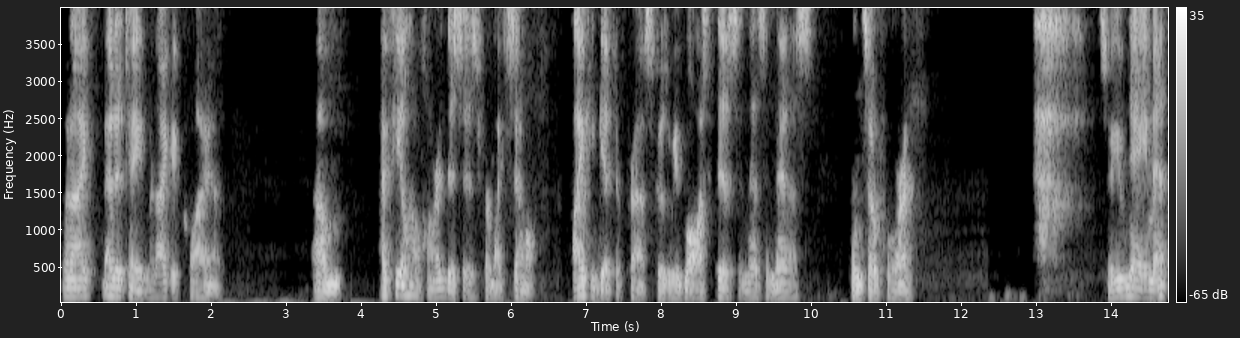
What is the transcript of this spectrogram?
when I meditate, when I get quiet, um, I feel how hard this is for myself. I can get depressed because we've lost this and this and this and so forth. So you name it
